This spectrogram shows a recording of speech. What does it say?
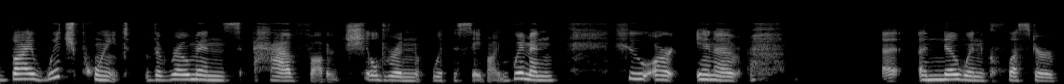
by which point the Romans have fathered children with the Sabine women who are in a a, a no-win cluster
